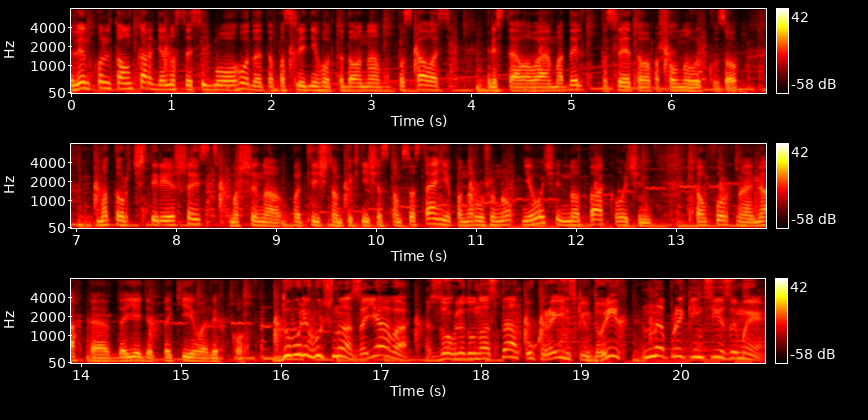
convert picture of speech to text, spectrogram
Lincoln Town Car 97 года, это последний год, когда она выпускалась, рестайловая модель. После этого пошел новый кузов. Мотор 4.6, машина в отличном техническом состоянии, по наружу ну, не очень, но так очень комфортная, мягкая, доедет до Киева легко. Доволі гучна заява з огляду на стан українських доріг наприкінці зими.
